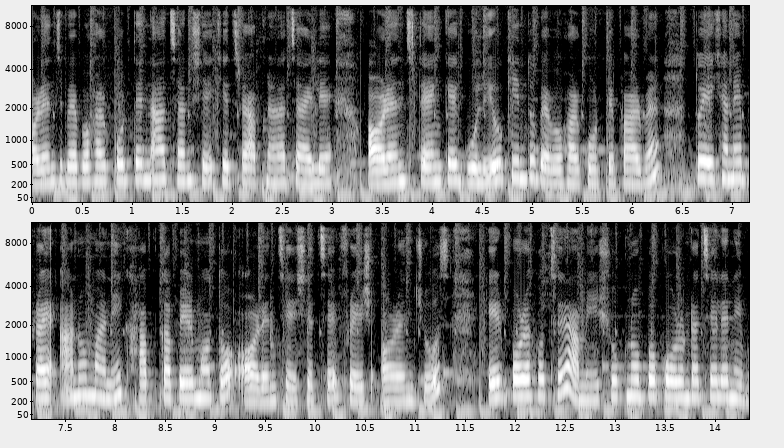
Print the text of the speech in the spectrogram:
অরেঞ্জ ব্যবহার করতে না চান, সেক্ষেত্রে আপনারা চাইলে অরেঞ্জ ট্যাঙ্কে গুলিও কিন্তু ব্যবহার করতে পারবেন। তো এখানে প্রায় আনুমানিক হাফ কাপের মতো অরেঞ্জ এসেছে, ফ্রেশ অরেঞ্জ জুস। এরপরে হচ্ছে আমি শুকনো উপকরণটা চেলে নিব।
